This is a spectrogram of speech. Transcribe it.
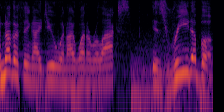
Another thing I do when I want to relax is read a book.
